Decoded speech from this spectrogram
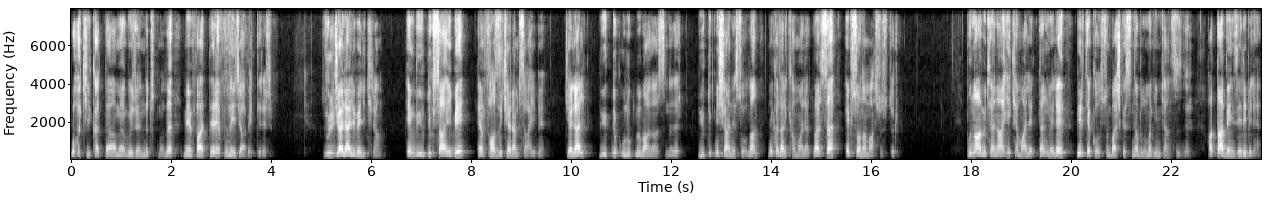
bu hakikat daima göz önünde tutmalı, menfaatlere bunu icap ettirir. Zülcelal ve ikram. Hem büyüklük sahibi hem fazlı kerem sahibi. Celal, büyüklük uluklu manasındadır. Büyüklük nişanesi olan ne kadar kemalat varsa hepsi ona mahsustur. Bu namütenahi kemaletten velev bir tek olsun başkasına bulunmak imkansızdır. Hatta benzeri bile.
